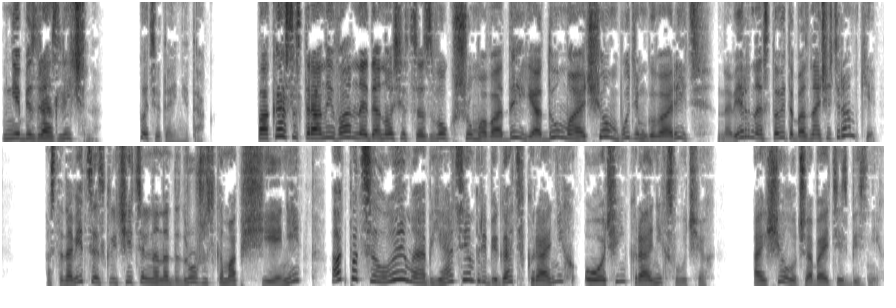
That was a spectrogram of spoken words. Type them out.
Мне безразлично, хоть это и не так. Пока со стороны ванной доносится звук шума воды, я думаю, о чем будем говорить. Наверное, стоит обозначить рамки. Остановиться исключительно на дружеском общении, а к поцелуям и объятиям прибегать в крайних, очень крайних случаях. А еще лучше обойтись без них.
